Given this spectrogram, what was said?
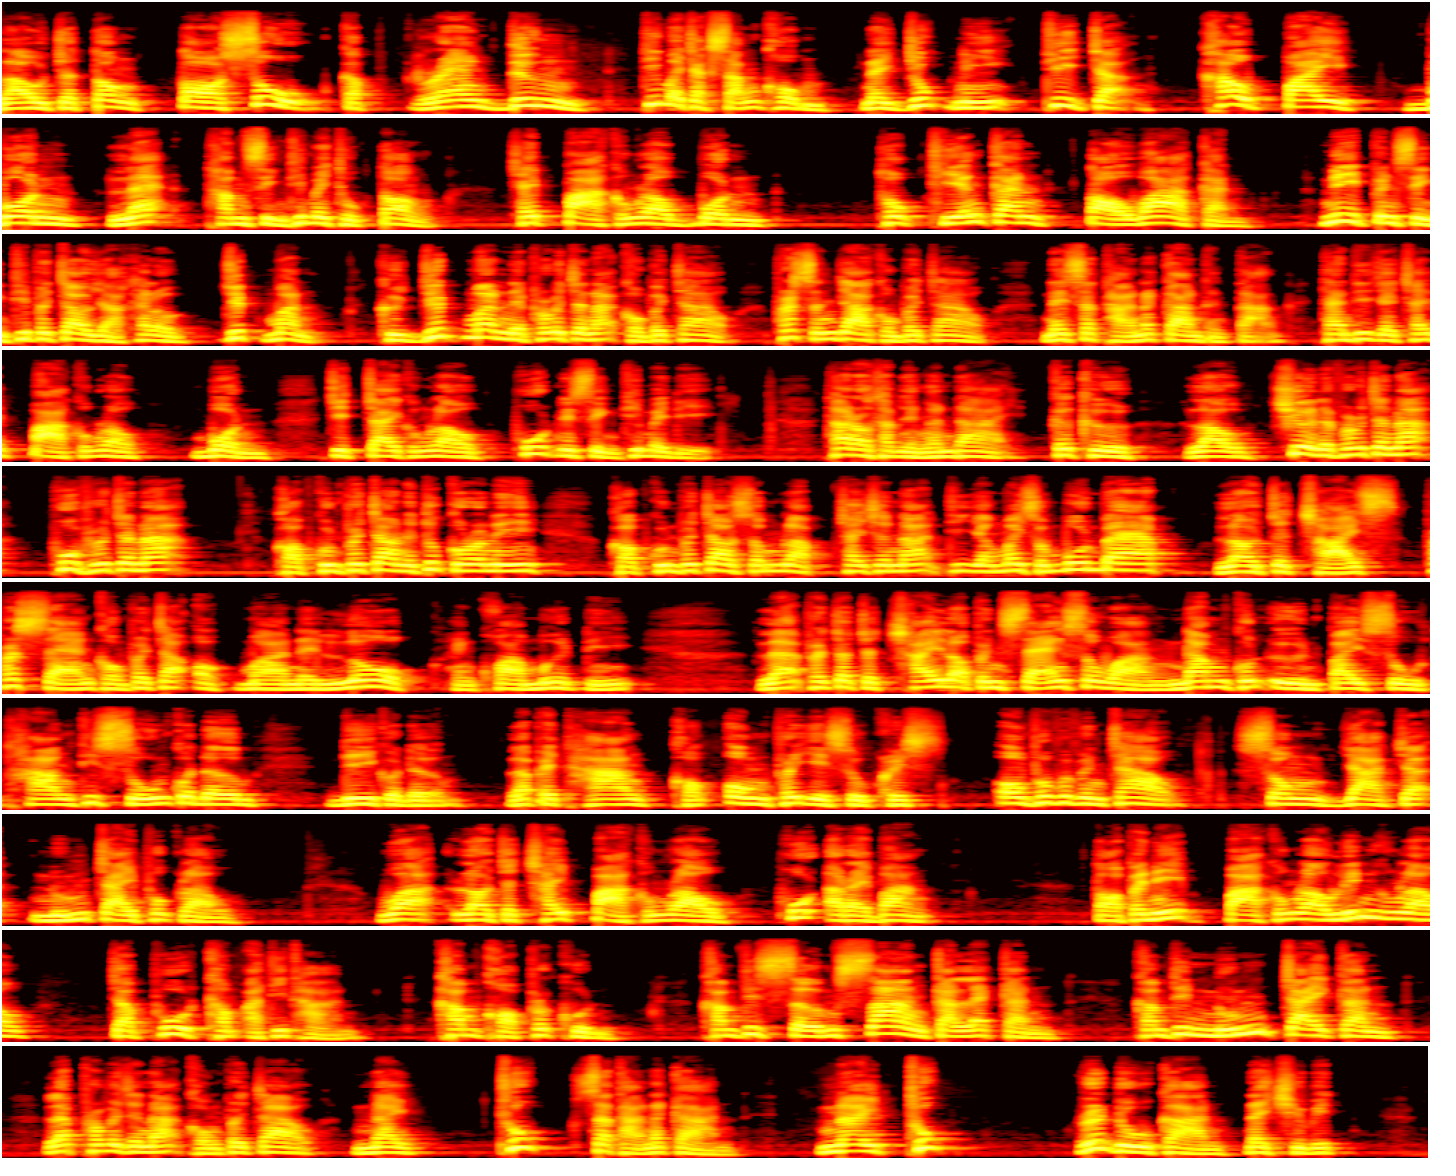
เราจะต้องต่อสู้กับแรงดึงที่มาจากสังคมในยุคนี้ที่จะเข้าไปบนและทำสิ่งที่ไม่ถูกต้อง ใช้ปากของเราบนถกเถียงกันต่อว่ากัน นี่เป็นสิ่งที่พระเจ้าอยากให้เรายึดมั่น คือยึดมั่นในพระวจนะของพระเจ้า พระสัญญาของพระเจ้าในสถานการณ์ต่างๆ แทนที่จะใช้ปากของเราบน่นจิตใจของเราพูดในสิ่งที่ไม่ดี ถ้าเราทำอย่างนั้นได้ ก็คือเราเชื่อในพระวจนะ พูดพระวจนะ ขอบคุณพระเจ้าในทุกกรณี ขอบคุณพระเจ้าสำหรับชัยชนะที่ยังไม่สมบูรณ์แบบ เราจะฉายพระแสงของพระเจ้าออกมาในโลกแห่งความมืดนี้ และพระเจ้าจะใช้เราเป็นแสงสว่างนำคนอื่นไปสู่ทางที่สูงกว่าเดิม ดีกว่าเดิม และไปทางขององค์พระเยซูคริสต์ องค์พระผู้เป็นเจ้าทรงอยากจะหนุนใจพวกเรา ว่าเราจะใช้ปากของเราพูดอะไรบ้าง ต่อไปนี้ปากของเราลิ้นของเราจะพูดคำอธิษฐานคำขอบพระคุณคำที่เสริมสร้างกันและกันคำที่หนุนใจกัน และพระวจนะของพระเจ้าในทุกสถานการณ์ ในทุกฤดูกาลในชีวิต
